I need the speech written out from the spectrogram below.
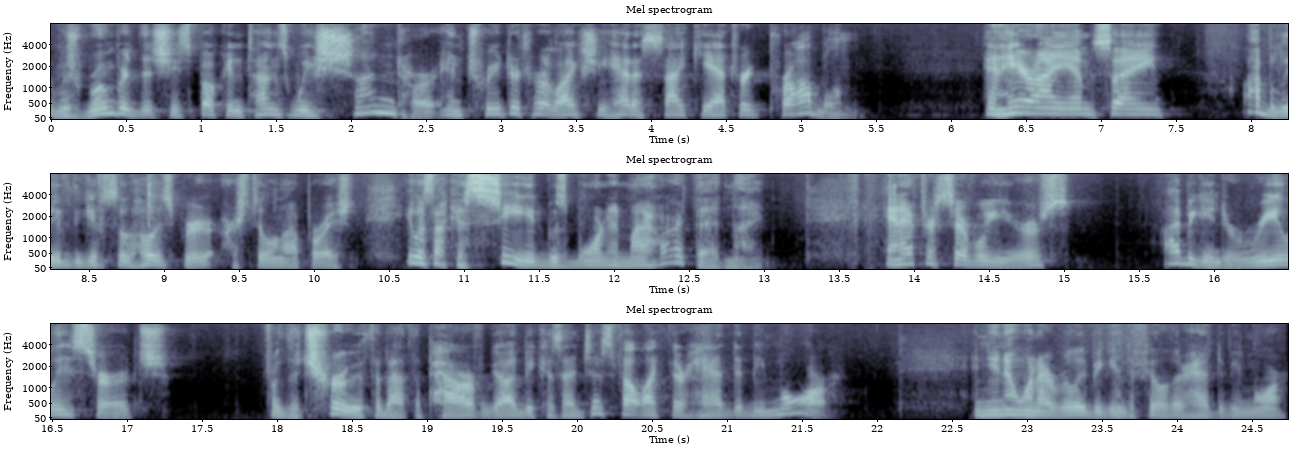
it was rumored that she spoke in tongues. We shunned her and treated her like she had a psychiatric problem. And here I am saying, I believe the gifts of the Holy Spirit are still in operation. It was like a seed was born in my heart that night. And after several years, I began to really search for the truth about the power of God because I just felt like there had to be more. And you know when I really began to feel there had to be more?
